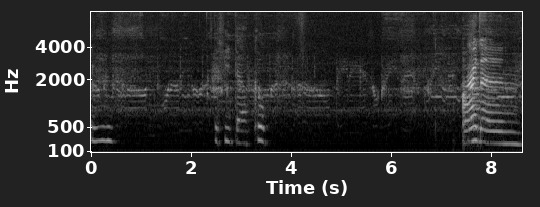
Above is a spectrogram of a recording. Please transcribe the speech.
Ooh. The feet though. Cool. Alright then.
